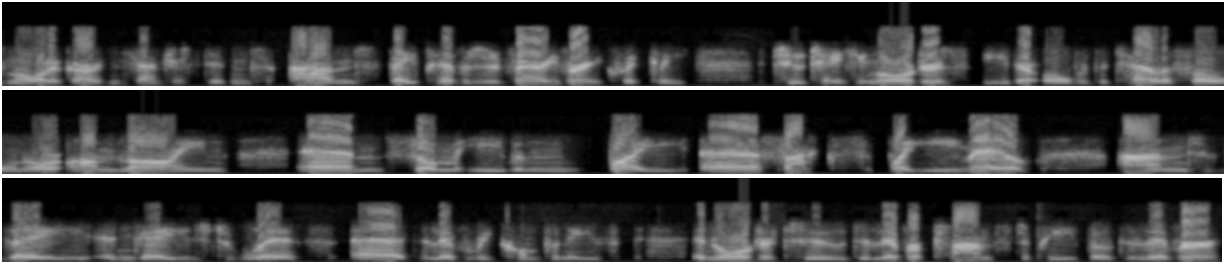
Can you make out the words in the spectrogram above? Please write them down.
smaller garden centres didn't, and they pivoted very, very quickly to taking orders either over the telephone or online, um, some even by uh, fax, by email, and they engaged with uh, delivery companies in order to deliver plants to people, deliver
